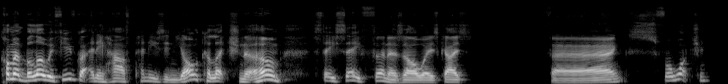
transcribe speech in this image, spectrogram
Comment below if you've got any half pennies in your collection at home. Stay safe, and as always, guys, thanks for watching.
